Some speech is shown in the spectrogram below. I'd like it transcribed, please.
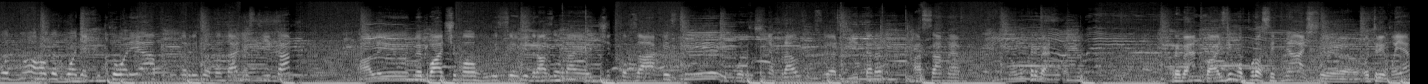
в одного виходять. Вікторія, потрібно дальня стійка. Але ми бачимо, Гусів відразу грає чітко в захисті і порушення правил фіксує арбітер, а саме знову Кривенко. Кривенко, Азімов просить м'яч, е, отримує.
